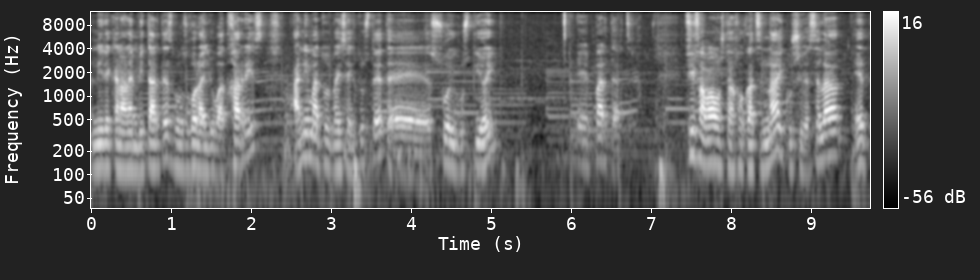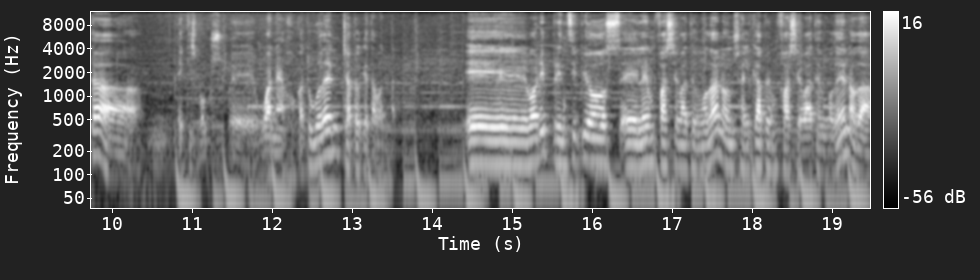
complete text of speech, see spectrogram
nire kanalen bitartez, boz gora bat jarriz, animatu nahi zaituztet, e, zuoi guztioi, e, parte hartzea. FIFA magostan jokatzen da, ikusi bezala, eta Xbox e, Onean jokatuko den txapelketa bat da. E, hori, printzipioz e, lehen fase bat engo da, non sailkapen fase bat engo den, hau da,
